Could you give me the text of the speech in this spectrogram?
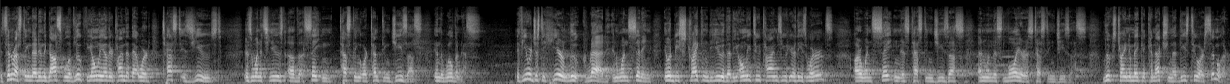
It's interesting that in the Gospel of Luke, the only other time that that word test is used is when it's used of Satan testing or tempting Jesus in the wilderness. If you were just to hear Luke read in one sitting, it would be striking to you that the only two times you hear these words are when Satan is testing Jesus and when this lawyer is testing Jesus. Luke's trying to make a connection that these two are similar.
